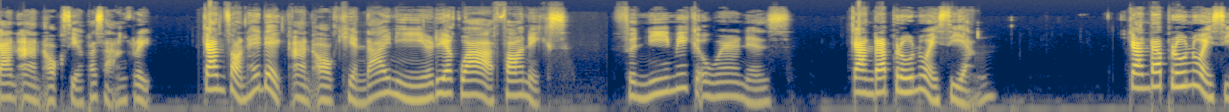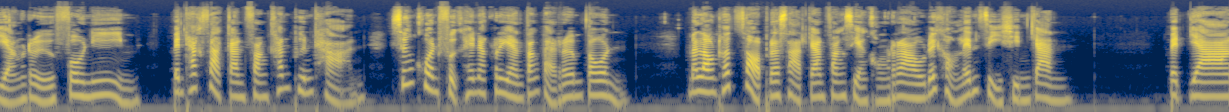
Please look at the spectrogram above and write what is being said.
การอ่านออกเสียงภาษาอังกฤษ การสอนให้เด็กอ่านออกเขียนได้นี้เรียกว่า phonics phonemic awareness การรับรู้หน่วยเสียง การรับรู้หน่วยเสียงหรือ phoneme เป็นทักษะการฟังขั้นพื้นฐาน ซึ่งควรฝึกให้นักเรียนตั้งแต่เริ่มต้น มาลองทดสอบประสาทการฟังเสียงของเราด้วยของเล่นสีชิ้นกัน เป็ดยาง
